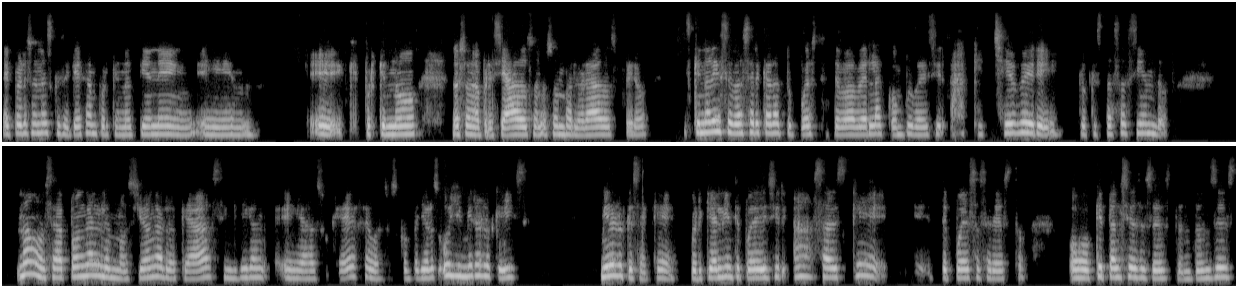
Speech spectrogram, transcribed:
Hay personas que se quejan porque no tienen, em, eh, porque no, no son apreciados o no son valorados, pero es que nadie se va a acercar a tu puesto y te va a ver la compu y va a decir, ah, qué chévere lo que estás haciendo. No, o sea, pongan la emoción a lo que hacen y digan eh, a su jefe o a sus compañeros, oye, mira lo que hice, mira lo que saqué, porque alguien te puede decir, ah, ¿sabes qué? Eh, te puedes hacer esto, o qué tal si haces esto. Entonces,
